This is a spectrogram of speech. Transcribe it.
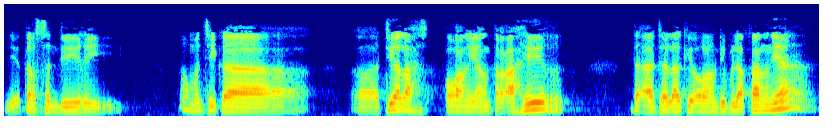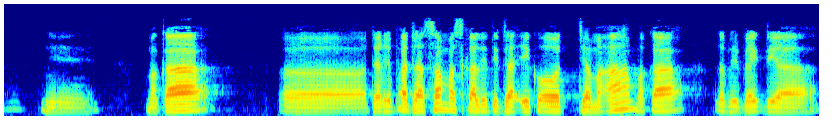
ya, tersendiri. Namun jika uh, dialah orang yang terakhir, tidak ada lagi orang di belakangnya, ya, maka uh, daripada sama sekali tidak ikut jamaah, maka lebih baik dia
